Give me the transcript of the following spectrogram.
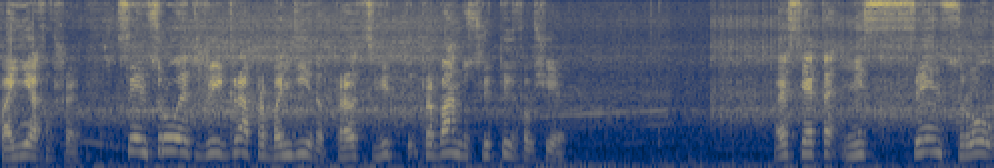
поехавшая. Saints Row это же игра про бандитов, про, свят... про банду святых вообще. А если это не Saints Row,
